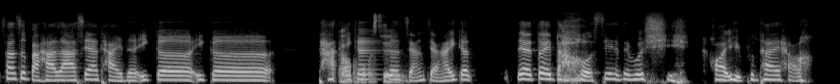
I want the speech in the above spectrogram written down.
算是把他拉下台的一个一个。他一个一个讲讲啊，一个对对导火线，对不起，华语不太好。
